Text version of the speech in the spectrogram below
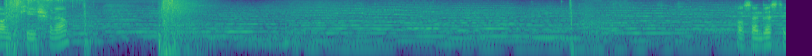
Going to Quiche for now. I'll send this to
